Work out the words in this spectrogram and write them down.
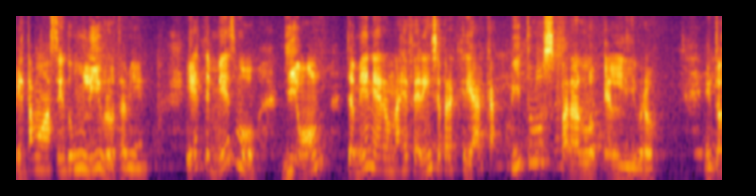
estavam fazendo um livro também. Este mesmo guião também era uma referência para criar capítulos para o livro. Então,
